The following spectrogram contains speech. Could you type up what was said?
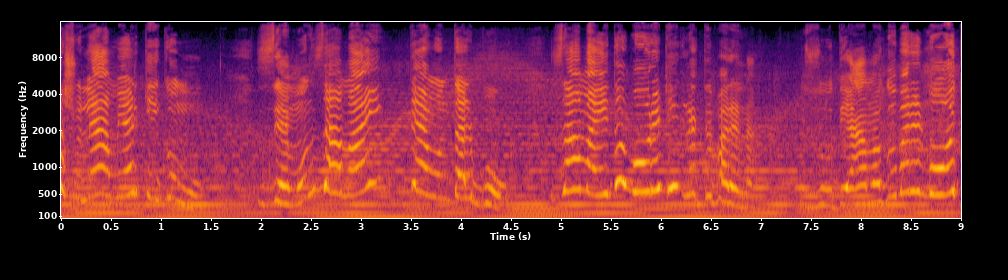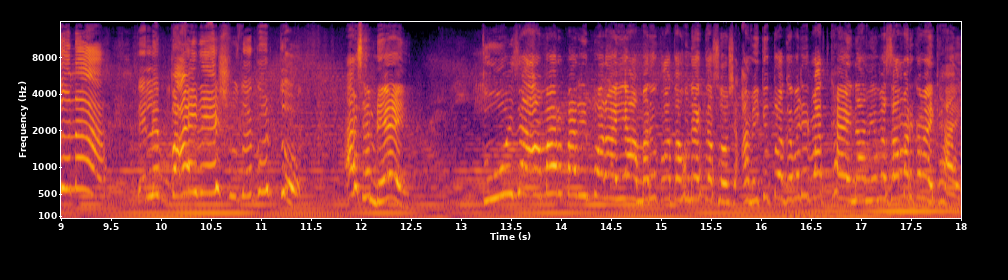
আসলে আমি আর কি কমু যেমন জামাই, তেমন তার বউ। জামাই তো বউরে ঠিক রাখতে পারে না। যদি আমাগো বাড়ির বউ হতো না, তাহলে বাইরে সুজা করতো। আচ্ছা রে, তুই যে আমার বাড়ির আইয়া আমার কথা শুনে একটা আমি কি তোকে বাড়ির ভাত খাই না আমি আমার জামার কামাই খাই?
